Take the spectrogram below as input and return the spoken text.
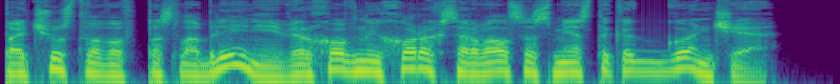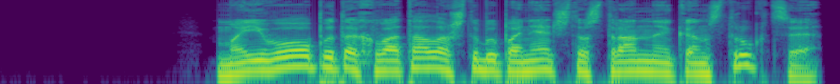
Почувствовав послабление, Верховный Хорох сорвался с места как гончая. Моего опыта хватало, чтобы понять, что странная конструкция –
